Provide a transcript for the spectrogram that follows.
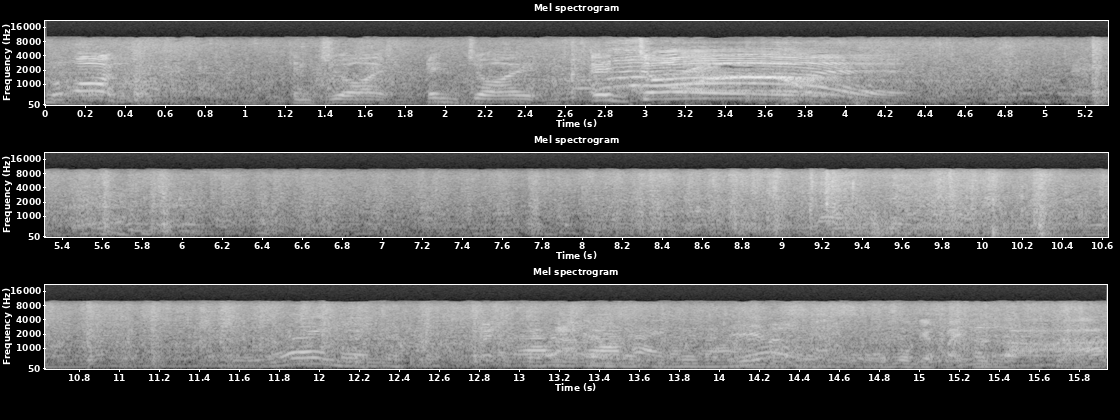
Come on. Enjoy, enjoy, enjoy! một cái bánh đá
